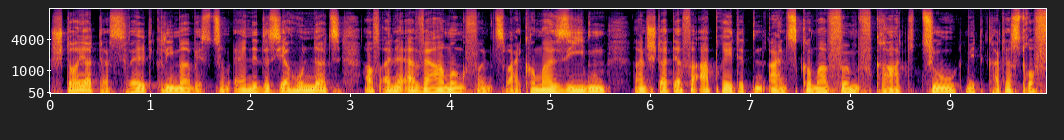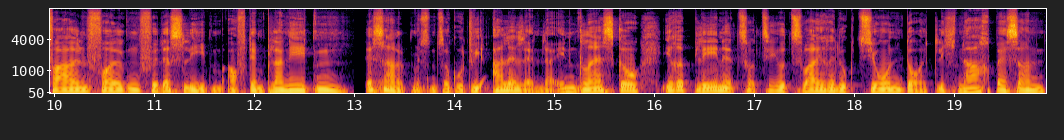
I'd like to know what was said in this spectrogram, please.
steuert das Weltklima bis zum Ende des Jahrhunderts auf eine Erwärmung von 2,7 anstatt der verabredeten 1,5 Grad zu, mit katastrophalen Folgen für das Leben auf dem Planeten. Deshalb müssen so gut wie alle Länder in Glasgow ihre Pläne zur CO2-Reduktion deutlich nachbessern.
